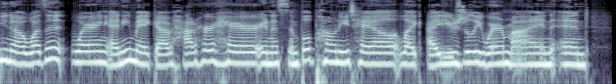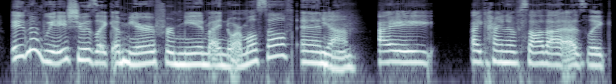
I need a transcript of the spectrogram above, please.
you know, wasn't wearing any makeup, had her hair in a simple ponytail, like I usually wear mine. And in a way, she was like a mirror for me and my normal self. And Yeah. I, I kind of saw that as like,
